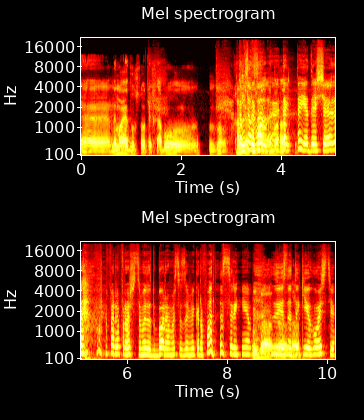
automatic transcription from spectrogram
е, немає двохсотих або ну А ви сказали- та, та я дещо перепрошую, це ми тут боремося за мікрофон з Сергієм. Да, Звісно, да, да. такі гості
